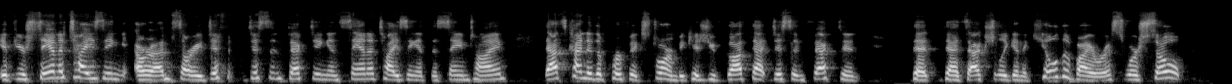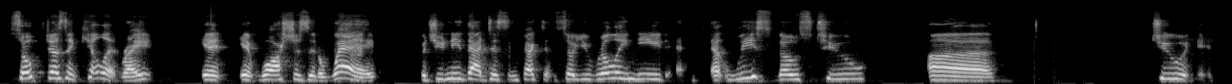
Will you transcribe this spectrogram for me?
if you're sanitizing or i'm sorry dif- disinfecting and sanitizing at the same time that's kind of the perfect storm because you've got that disinfectant that that's actually going to kill the virus where soap soap doesn't kill it right? It it washes it away but you need that disinfectant. So you really need at least those two uh two the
